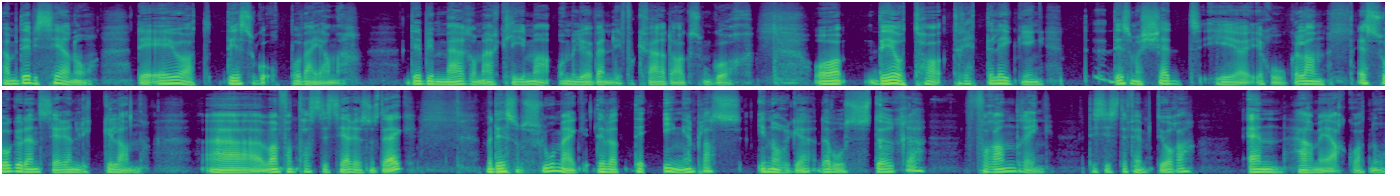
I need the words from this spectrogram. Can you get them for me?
Ja, men det vi ser nå, det er jo at det som går opp på veiene, det blir mer og mer klima- og miljøvennlig for hver dag som går. Og det å ta tilrettelegging Det som har skjedd i, i Rogaland Jeg så jo den serien Lykkeland Eh, det var en fantastisk serie, syns jeg. Men det som slo meg, det er at det er ingen plass i Norge det har vært større forandring de siste 50 åra enn her vi er akkurat nå.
